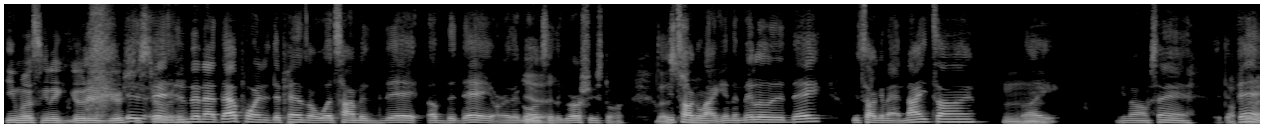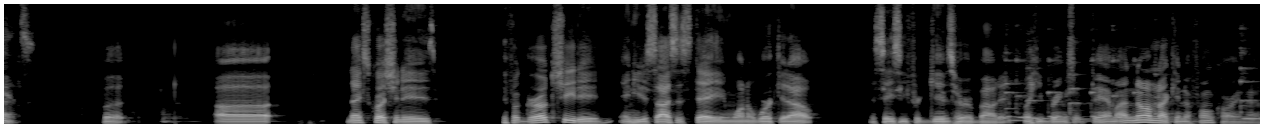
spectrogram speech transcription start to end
he wants me to go to the grocery store. and- and then at that point, it depends on what time of the day of the day are they going Yeah. to the grocery store. we talking true. like in the middle of the day. We talking at nighttime. Mhm. Like, you know what I'm saying? It I feel that. depends. But uh next question is if a girl cheated and he decides to stay and want to work it out and says he forgives her about it, but he brings up damn, I know I'm not getting a phone call right now.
